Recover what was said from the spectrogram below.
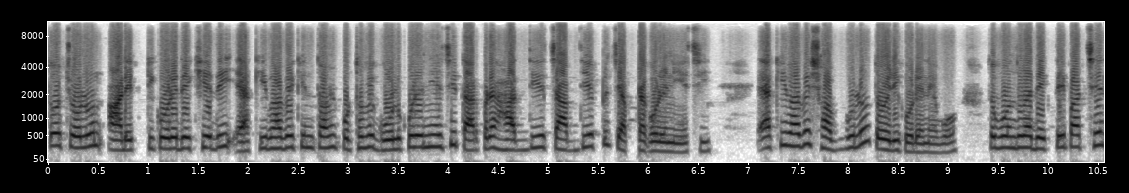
তো চলুন আরেকটি করে দেখিয়ে দিই। একইভাবে কিন্তু আমি প্রথমে গোল করে নিয়েছি, তারপরে হাত দিয়ে চাপ দিয়ে একটু চ্যাপটা করে নিয়েছি। একইভাবে সবগুলো তৈরি করে নেব। তো বন্ধুরা দেখতেই পাচ্ছেন,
